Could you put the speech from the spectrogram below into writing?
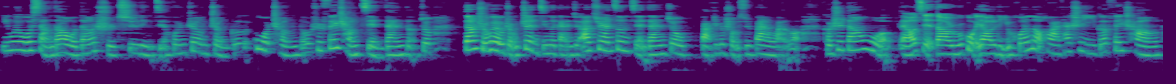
因为我想到我当时去领结婚证，整个过程都是非常简单的，就当时会有一种震惊的感觉啊，居然这么简单就把这个手续办完了。可是当我了解到，如果要离婚的话，它是一个非常。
